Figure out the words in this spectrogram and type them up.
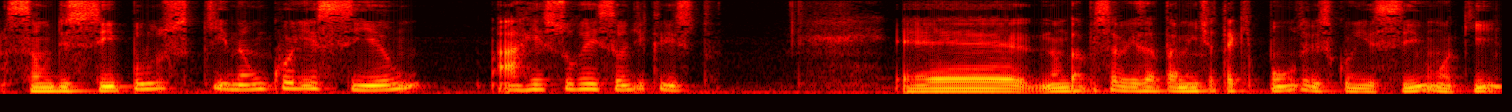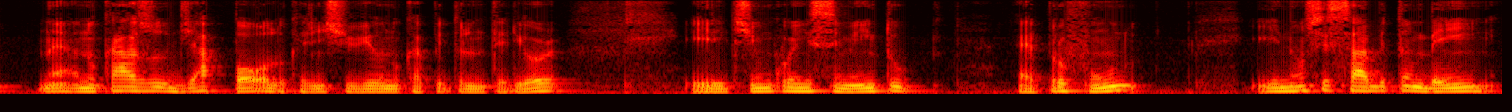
são discípulos que não conheciam a ressurreição de Cristo. É, não dá para saber exatamente até que ponto eles conheciam aqui. Né? No caso de Apolo, que a gente viu no capítulo anterior, ele tinha um conhecimento é, profundo e não se sabe também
